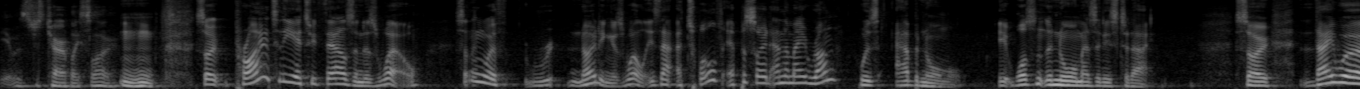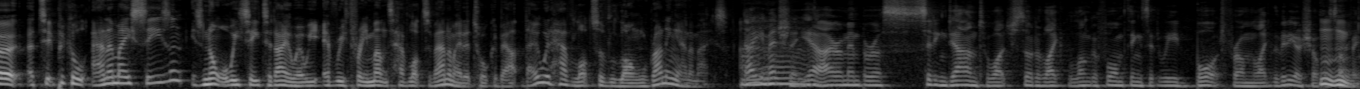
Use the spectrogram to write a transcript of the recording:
it was just terribly slow. hmm So prior to the year 2000 as well, something worth r- noting as well is that a 12 episode anime run was abnormal. It wasn't the norm as it is today. So they were a typical anime season is not what we see today where we every 3 months have lots of anime to talk about. They would have lots of long running animes. Now you mention Ah. it, yeah, I remember us sitting down to watch sort of like longer form things that we'd bought from like the video shop or Mhm. something.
